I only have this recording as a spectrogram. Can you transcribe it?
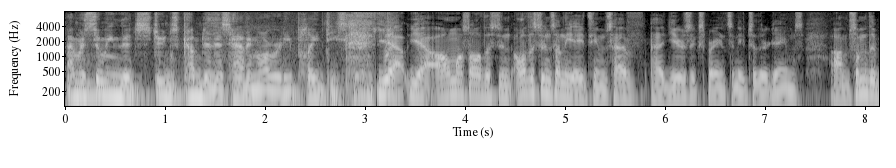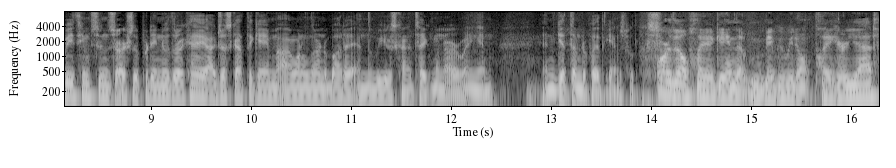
I'm assuming that students come to this having already played these games. Yeah, yeah. Almost all the students, all the students on the A teams have had years' experience in each of their games. Um, some of the B team students are actually pretty new. They're like, "Hey, I just got the game. I want to learn about it," and then we just kind of take them under our wing and, and get them to play the games with us. Or they'll play a game that maybe we don't play here yet,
